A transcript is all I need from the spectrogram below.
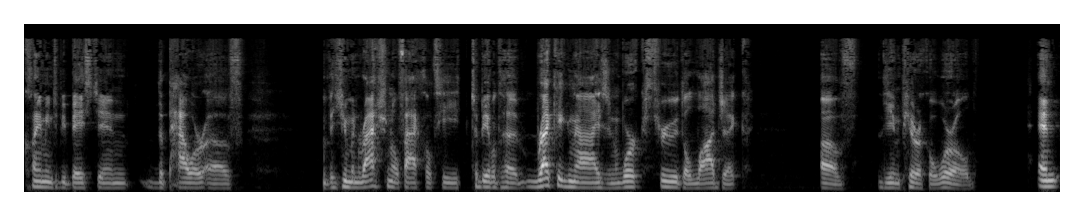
claiming to be based in the power of the human rational faculty to be able to recognize and work through the logic of the empirical world. And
